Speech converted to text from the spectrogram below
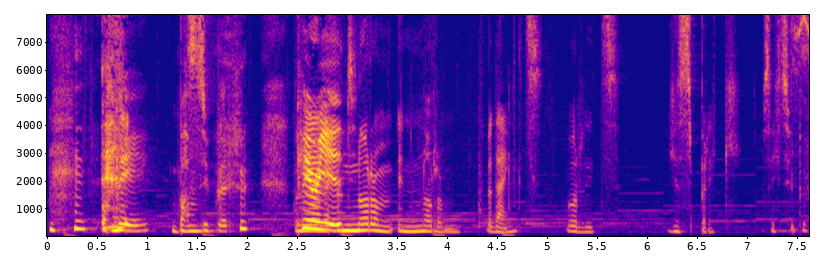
nee. Bam. Super. Period. Enorm, enorm bedankt voor dit gesprek. Dat was echt super.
